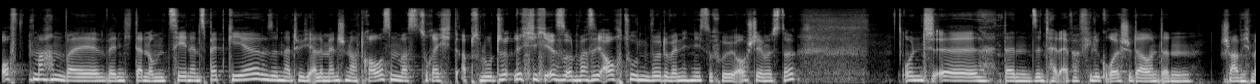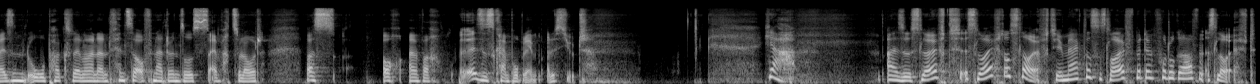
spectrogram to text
oft machen, weil wenn ich dann um 10 ins Bett gehe, sind natürlich alle Menschen noch draußen, was zu Recht absolut richtig ist und was ich auch tun würde, wenn ich nicht so früh aufstehen müsste. Und äh, dann sind halt einfach viele Geräusche da und dann schlafe ich meistens mit Oropax, weil man dann Fenster offen hat und so ist es einfach zu laut. Was auch einfach, es ist kein Problem, alles gut. Ja, also es läuft, es läuft, es läuft. Ihr merkt es, es läuft mit dem Fotografen, es läuft.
